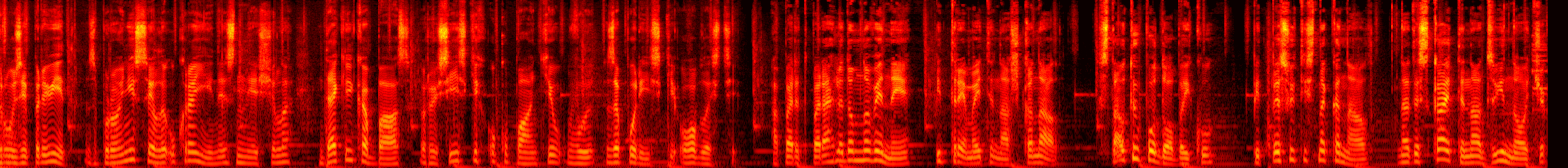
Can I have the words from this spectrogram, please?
Друзі, привіт! Збройні сили України знищили декілька баз російських окупантів в Запорізькій області. А перед переглядом новини підтримайте наш канал, ставте вподобайку, підписуйтесь на канал, натискайте на дзвіночок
